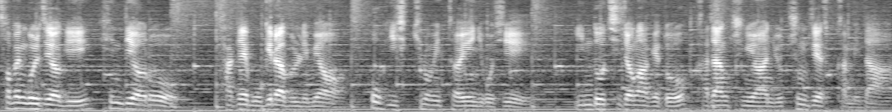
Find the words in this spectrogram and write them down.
서벵골 지역이 힌디어로 닭의 목이라 불리며 폭 20km인 이곳이 인도 지정학에도 가장 중요한 요충지에 속합니다.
